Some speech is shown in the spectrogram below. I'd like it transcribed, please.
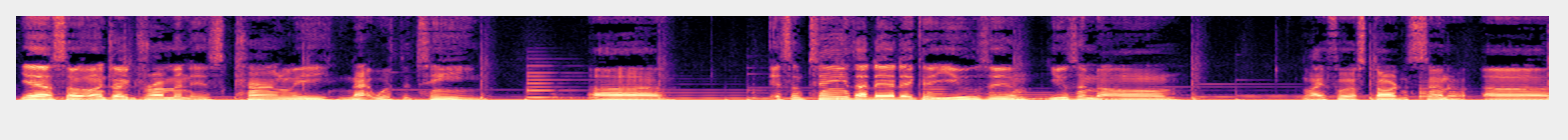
yeah, so Andre Drummond is currently not with the team. Uh it's some teams out there that could use him use him um like for a starting center. Uh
